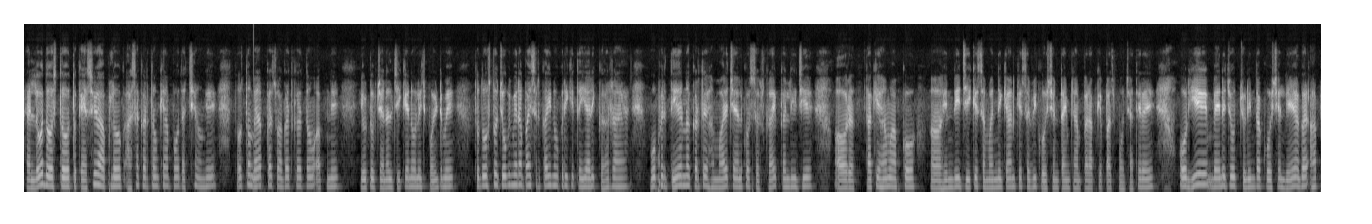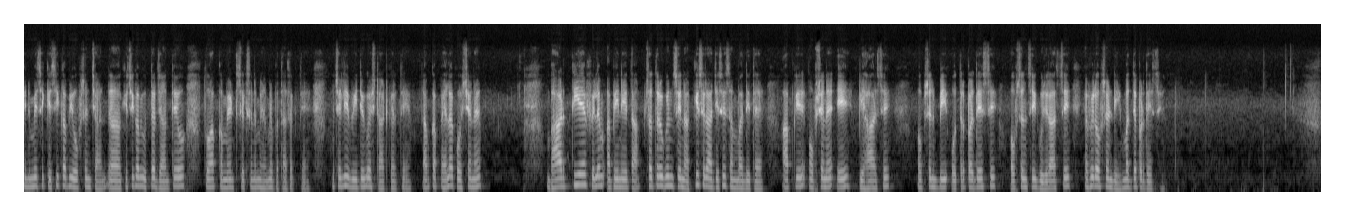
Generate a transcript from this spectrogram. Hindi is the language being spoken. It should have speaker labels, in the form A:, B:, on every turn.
A: हेलो दोस्तों तो कैसे हो आप लोग? आशा करता हूँ कि आप बहुत अच्छे होंगे। दोस्तों, मैं आपका स्वागत करता हूँ अपने यूट्यूब चैनल जी के नॉलेज पॉइंट में। तो दोस्तों जो भी मेरा भाई सरकारी नौकरी की तैयारी कर रहा है वो फिर देर न करते हमारे चैनल को सब्सक्राइब कर लीजिए और ताकि हम आपको हिंदी जी के सामान्य ज्ञान के सभी क्वेश्चन टाइम टाइम पर आपके पास पहुंचाते रहे। और ये मैंने जो चुनिंदा क्वेश्चन लिए हैं अगर आप इनमें से किसी का भी ऑप्शन जान आ, किसी का भी उत्तर जानते हो तो आप कमेंट सेक्शन में हमें बता सकते हैं। तो चलिए वीडियो को स्टार्ट करते हैं। आपका पहला क्वेश्चन है भारतीय फ़िल्म अभिनेता शत्रुघ्न सिन्हा किस राज्य से संबंधित है? आपके ऑप्शन है ए, बिहार से, ऑप्शन बी, उत्तर प्रदेश से, ऑप्शन सी, गुजरात से, या फिर ऑप्शन डी, मध्य प्रदेश से।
